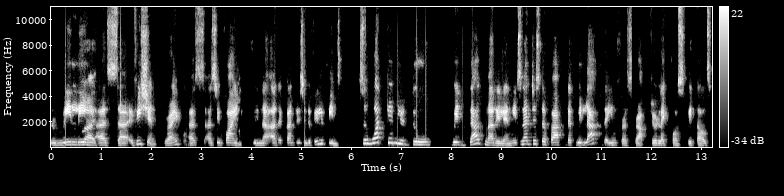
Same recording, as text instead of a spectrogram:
really right. as uh, efficient, right, as as you find in uh, other countries in the Philippines. So, what can you do with that, Marilen? It's not just the fact that we lack the infrastructure like hospitals,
